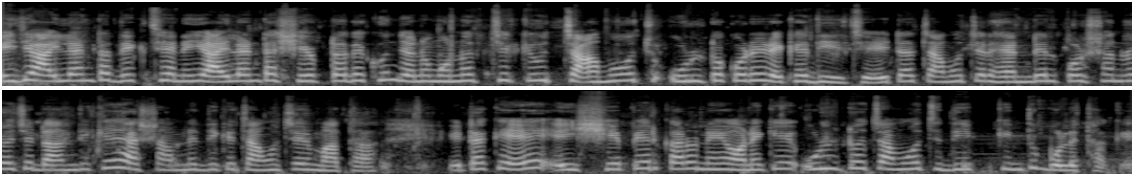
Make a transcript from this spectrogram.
এই যে আইল্যান্ডটা দেখছেন, এই আইল্যান্ডটা শেপটা দেখুন, যেন মনে হচ্ছে কেউ চামচ উল্টো করে রেখে দিয়েছে। এটা চামচের হ্যান্ডেল পোর্শন রয়েছে ডান দিকে আর সামনের দিকে চামচের মাথা। এটাকে এই শেপের কারণে অনেকে উল্টো চামচ দ্বীপ কিন্তু বলে থাকে।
